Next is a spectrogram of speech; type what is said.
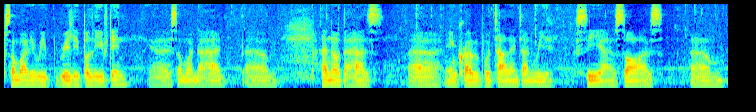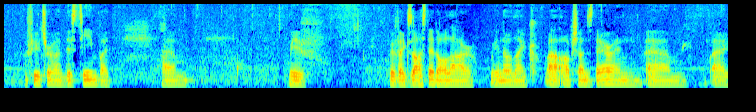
somebody we really believed in uh, someone that had, um, I know that has uh, incredible talent, and we see and saw as um, the future of this team. But um, we've we've exhausted all our you know like options there, and um, I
